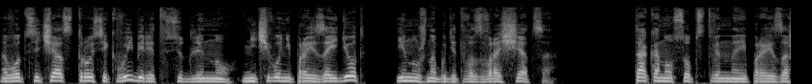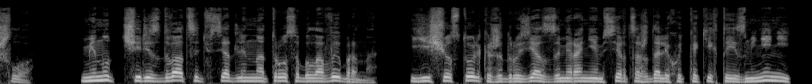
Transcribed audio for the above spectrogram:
Вот сейчас тросик выберет всю длину, ничего не произойдет, и нужно будет возвращаться. Так оно, собственно, и произошло. Минут через двадцать вся длина троса была выбрана, еще столько же друзья с замиранием сердца ждали хоть каких-то изменений,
